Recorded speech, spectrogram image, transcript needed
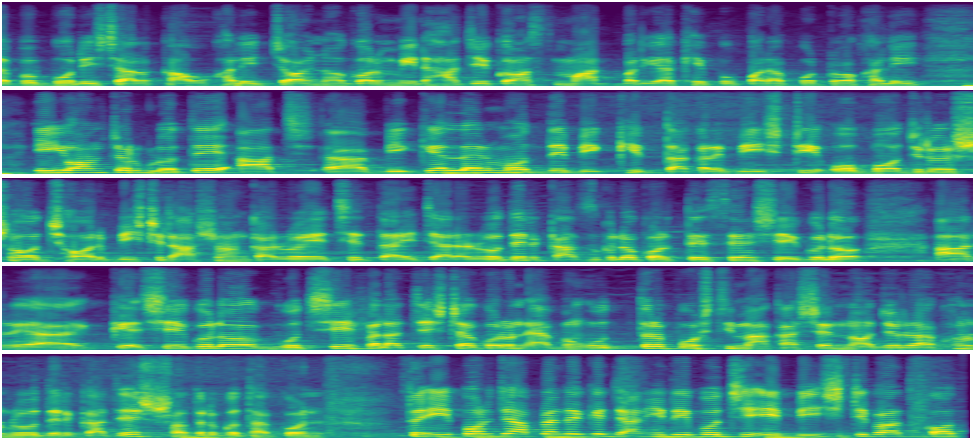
তারপর বরিশাল, কাউখালী, জয়নগর, মিরহাজিগঞ্জ, মাঠবাড়িয়া, খেপুপাড়া, পটুয়াখালী। এই অঞ্চলগুলোতে আজ বিকেলের মধ্যে বিক্ষিপ্ত আকারে বৃষ্টি ও বজ্রসহ ঝড় বৃষ্টির আশঙ্কা রয়েছে, তাই যারা রোদের কাজগুলো করতেছেন, সেগুলো আর সেগুলো গুছিয়ে ফেলার চেষ্টা করুন এবং উত্তর পশ্চিম আকাশে নজর রাখুন, রোদের কাজে সতর্ক থাকুন। তো এই পর্যায়ে আপনাদেরকে জানিয়ে দেব যে এই বৃষ্টিপাত কত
